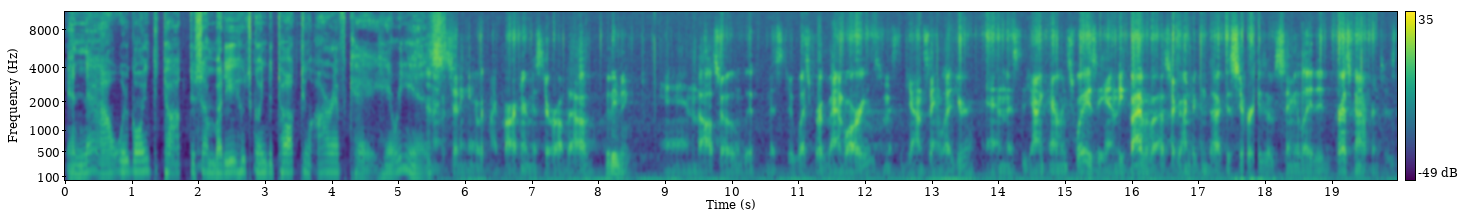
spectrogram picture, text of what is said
And now we're going to talk to somebody who's going to talk to RFK. Here he And I was is. sitting here with my partner, Mr. Earle Doud. Good evening. And also with Mr. Westbrook Van Voorhis, Mr. John St. Ledger, and Mr. John Cameron Swayze. And the five of us are going to conduct a series of simulated press conferences.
